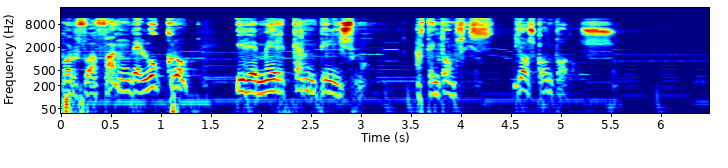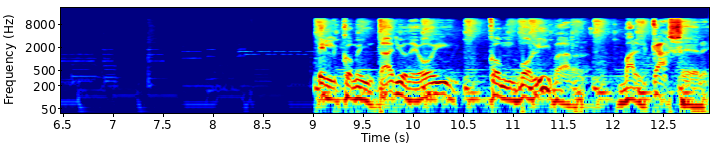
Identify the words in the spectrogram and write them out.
por su afán de lucro y de mercantilismo. Hasta entonces, Dios con todos. El comentario de hoy con Bolívar Balcácer.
